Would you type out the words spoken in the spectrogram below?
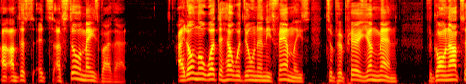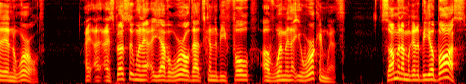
I, I'm just it's I'm still amazed by that. I don't know what the hell we're doing in these families to prepare young men for going out to in the world. I, I, especially when you have a world that's going to be full of women that you're working with. Some of them are going to be your boss.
